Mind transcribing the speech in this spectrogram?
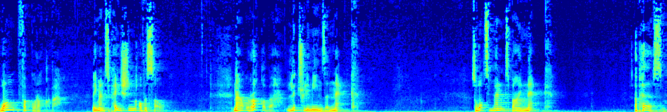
One, fakku raqabah the emancipation of a soul. Now, raqabah literally means a neck. So what's meant by neck? A person.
